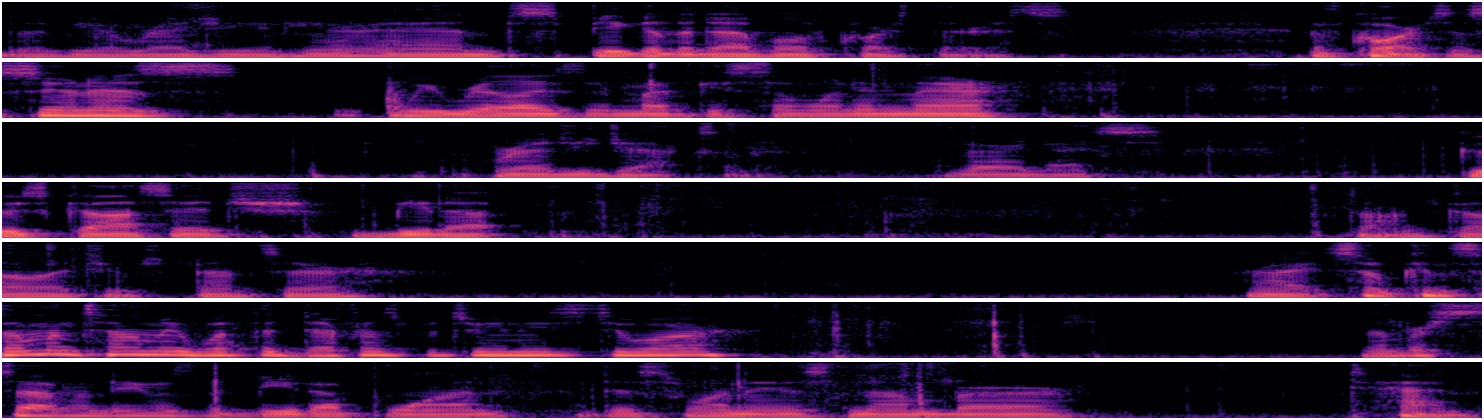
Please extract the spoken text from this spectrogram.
There'll be a Reggie in here. And Speak of the Devil, of course there is. Of course, as soon as we realize there might be someone in there, Reggie Jackson. Very nice. Goose Gossage, beat up. Don Gullett, Jim Spencer. All right, so can someone tell me what the difference between these two are? Number 70 was the beat up one. This one is number 10.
